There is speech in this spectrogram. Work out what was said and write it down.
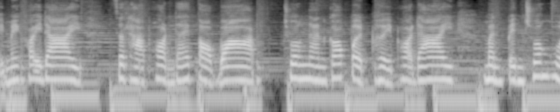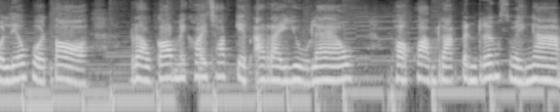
ยไม่ค่อยได้ สถาพรได้ตอบว่า ช่วงนั้นก็เปิดเผยพอได้ มันเป็นช่วงหัวเลี้ยวหัวต่อ เราก็ไม่ค่อยชอบเก็บอะไรอยู่แล้ว เพราะความรักเป็นเรื่องสวยงาม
